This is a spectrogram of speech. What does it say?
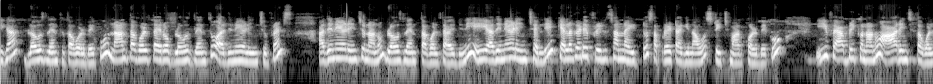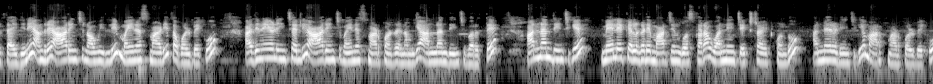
ಈಗ ಬ್ಲೌಸ್ ಲೆಂತ್ ತಗೊಳ್ಬೇಕು. ನಾನು ತಗೊಳ್ತಾ ಇರೋ ಬ್ಲೌಸ್ ಲೆಂತು ಹದಿನೇಳು ಇಂಚು ಫ್ರೆಂಡ್ಸ್ ಹದಿನೇಳು ಇಂಚು ನಾನು ಬ್ಲೌಸ್ ಲೆಂತ್ ತಗೊಳ್ತಾ ಇದ್ದೀನಿ. ಈ ಹದಿನೇಳು ಇಂಚಲ್ಲಿ ಕೆಳಗಡೆ ಫ್ರಿಲ್ಸನ್ನು ಇಟ್ಟು ಸಪ್ರೇಟಾಗಿ ನಾವು ಸ್ಟಿಚ್ ಮಾಡ್ಕೊಳ್ಬೇಕು. ಈ ಫ್ಯಾಬ್ರಿಕ್ ನಾನು ಆರು ಇಂಚ್ ತಗೊಳ್ತಾ ಇದ್ದೀನಿ. ಅಂದರೆ ಆರು ಇಂಚ್ ನಾವು ಇಲ್ಲಿ ಮೈನಸ್ ಮಾಡಿ ತಗೊಳ್ಬೇಕು. ಹದಿನೇಳು ಇಂಚಲ್ಲಿ ಆರು ಇಂಚ್ ಮೈನಸ್ ಮಾಡಿಕೊಂಡ್ರೆ ನಮಗೆ ಹನ್ನೊಂದು ಇಂಚ್ ಬರುತ್ತೆ. ಹನ್ನೊಂದು ಇಂಚ್ಗೆ ಮೇಲೆ ಕೆಳಗಡೆ ಮಾರ್ಜಿನ್ಗೋಸ್ಕರ ಒನ್ ಇಂಚ್ ಎಕ್ಸ್ಟ್ರಾ ಇಟ್ಕೊಂಡು ಹನ್ನೆರಡು ಇಂಚ್ಗೆ ಮಾರ್ಕ್ ಮಾಡ್ಕೊಳ್ಬೇಕು.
